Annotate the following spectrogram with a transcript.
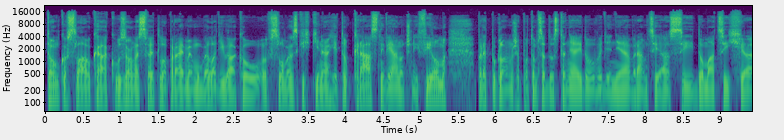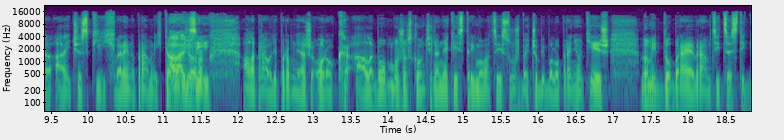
Tonko Slavka Kúzelné svetlo, prajeme mu veľa divákov v slovenských kinách. Je to krásny vianočný film. Predpokladám, že potom sa dostane aj do uvedenia v rámci asi domácich e, aj českých verejnoprávnych televízií, ale, ale pravdepodobne až o rok. Alebo možno skončí na nejakej streamovacej službe, čo by bolo pre neho tiež veľmi dobré v rámci cesty k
